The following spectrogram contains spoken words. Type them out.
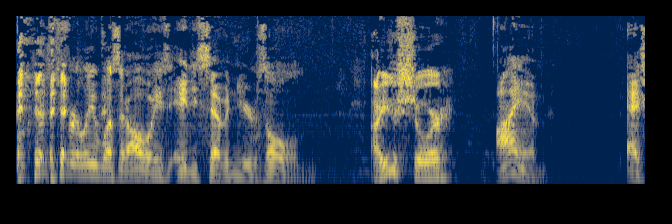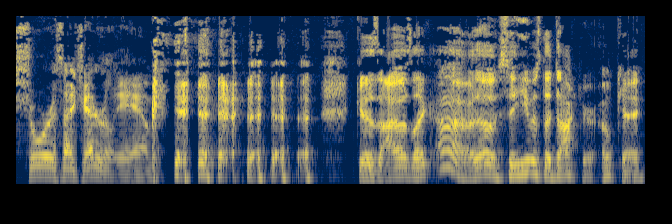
Christopher Lee wasn't always 87 years old. Are you sure? I am. As sure as I generally am. Because I was like, oh, no, see, he was the doctor. Okay,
